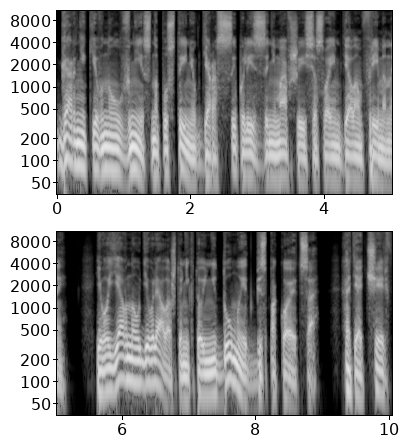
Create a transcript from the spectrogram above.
Гарни кивнул вниз на пустыню, где рассыпались занимавшиеся своим делом фримены. Его явно удивляло, что никто и не думает беспокоиться хотя червь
